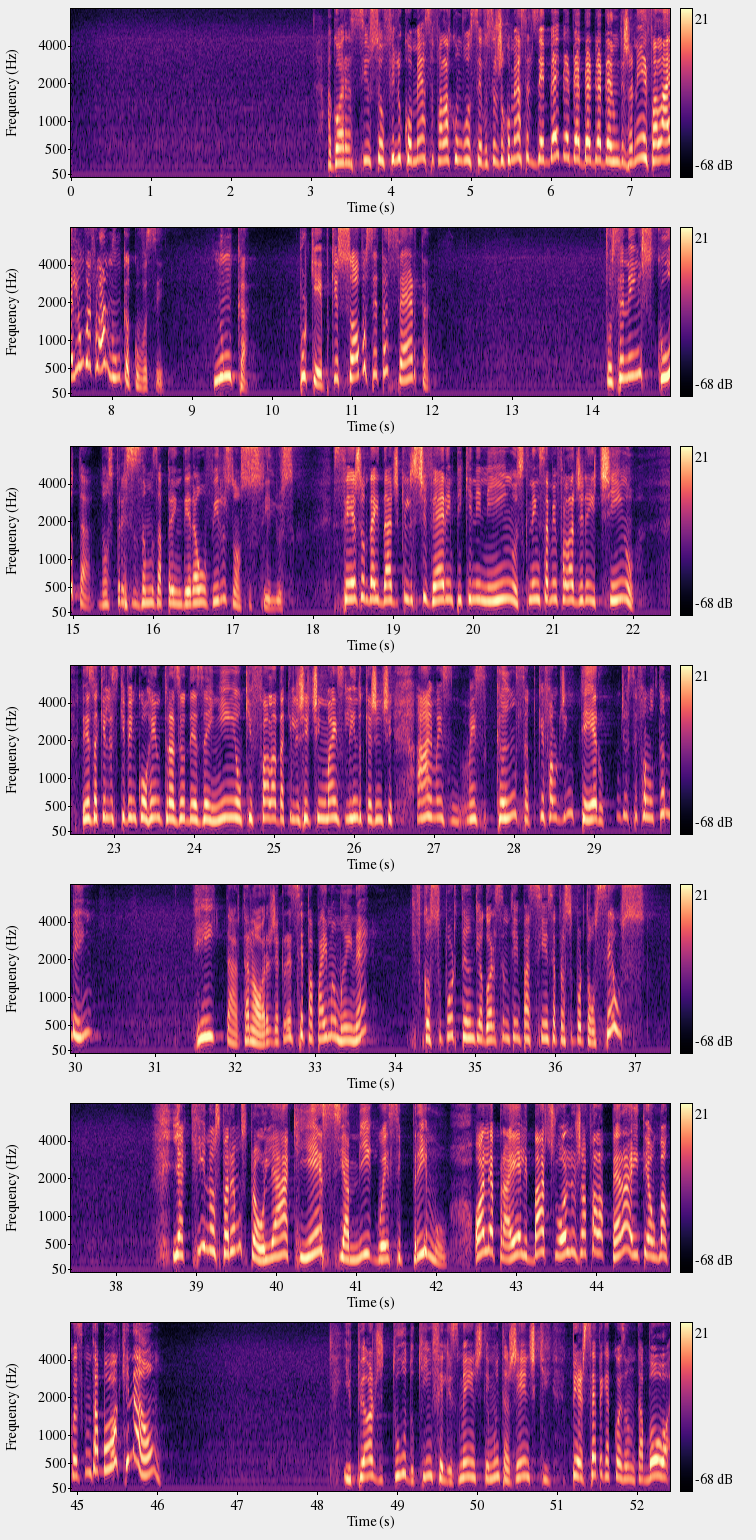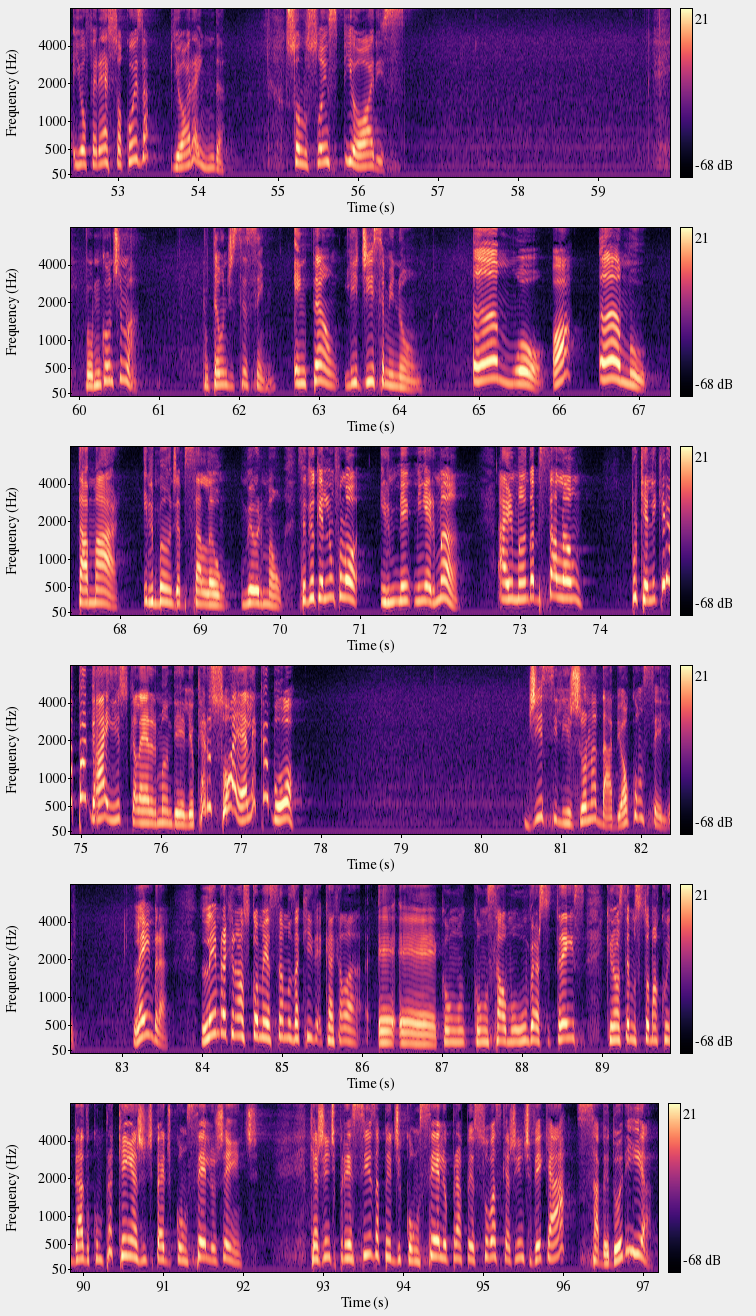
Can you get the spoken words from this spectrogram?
Agora, se o seu filho começa a falar com você, você já começa a dizer blá, blá, blá, blá, blá, blá não deixa nem ele falar, ele não vai falar nunca com você. Nunca. Por quê? Porque só você está certa. Você nem escuta. Nós precisamos aprender a ouvir os nossos filhos. Sejam da idade que eles tiverem, pequenininhos, que nem sabem falar direitinho. Desde aqueles que vêm correndo trazer o desenhinho, que fala daquele jeitinho mais lindo que a gente. Ai, mas, mas cansa, porque fala o dia inteiro. Um dia você falou também. Eita, tá na hora de agradecer papai e mamãe, né? Que ficou suportando e agora você não tem paciência para suportar os seus? E aqui nós paramos para olhar que esse amigo, esse primo, olha para ele, bate o olho e já fala: peraí, tem alguma coisa que não está boa aqui não. E o pior de tudo, que infelizmente tem muita gente que percebe que a coisa não está boa e oferece só coisa pior ainda. Soluções piores. Vamos continuar. Então disse assim: Então lhe disse a Minon: Amo, ó, amo Tamar, irmã de Absalão, o meu irmão. Você viu que ele não falou minha irmã? A irmã do Absalão. Porque ele queria pagar isso, que ela era irmã dele. Eu quero só ela e acabou. Disse-lhe Jonadab, ao conselho. Lembra? Lembra que nós começamos aqui com, aquela, é, é, com, com o Salmo 1, verso 3, que nós temos que tomar cuidado com para quem a gente pede conselho, gente? Que a gente precisa pedir conselho para pessoas que a gente vê que há sabedoria.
